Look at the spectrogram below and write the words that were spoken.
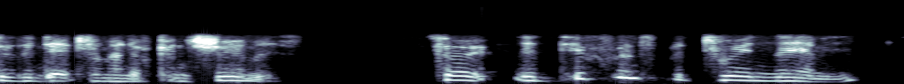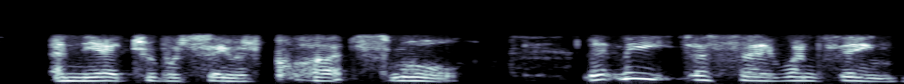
to the detriment of consumers. So the difference between them and the ACCC was quite small. Let me just say one thing.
